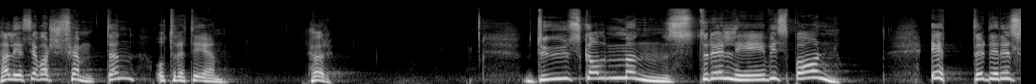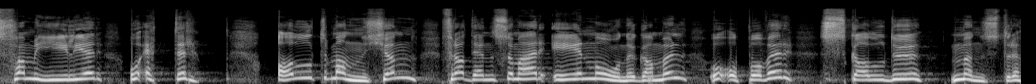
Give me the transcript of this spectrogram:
Her leser jeg vers 15 og 31. Hør. Du skal mønstre Levis barn etter deres familier og etter. Alt mannkjønn fra den som er en måned gammel og oppover, skal du mønstre.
